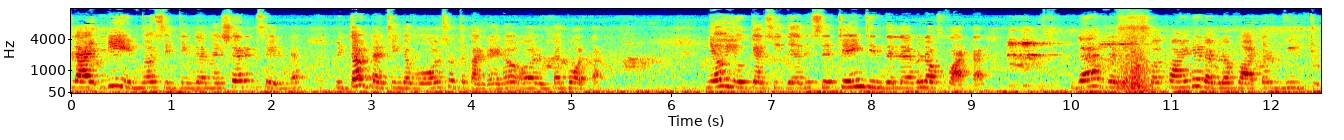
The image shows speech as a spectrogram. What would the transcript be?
slightly immerse it in the measuring cylinder without touching the walls of the container or the bottom. Now you can see there is a change in the level of water. That level is final level of water V2.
